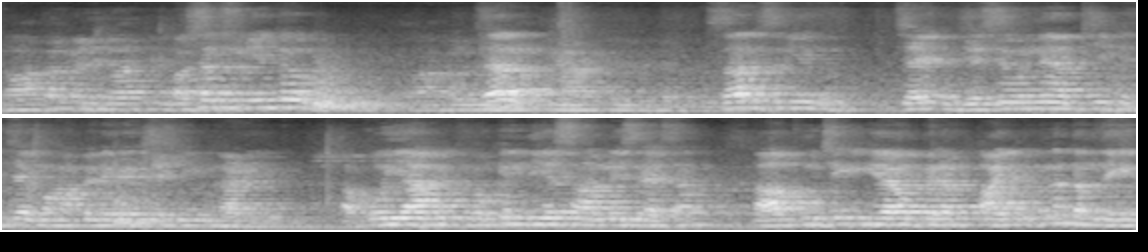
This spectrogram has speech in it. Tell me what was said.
वहाँ जाती और सर सुनिए तो। सर सर सुनिए तो चेक जैसे उन्हें अब ठीक है चेक वहाँ पे ले गए चेकिंग गाड़ी। अब कोई यहाँ पे टोकन दिया सामने से ऐसा। तो आप पूछे कि गिरा पहले पाइप को ना दम देंगे?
